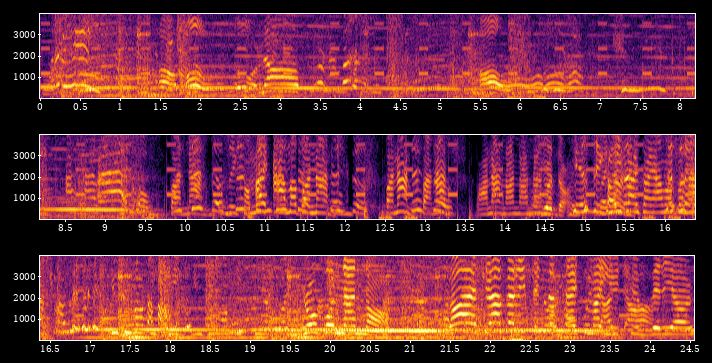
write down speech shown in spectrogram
Blocking. Oh, oh, door. No. Oh. Does he come I am a banana. Banana, banana, banana. You're done. Here's he Hey guys, I am a banana. You do not teach me. You do not teach me otherwise. you- You're banana. Guys, do you have anything to say to my YouTube video?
